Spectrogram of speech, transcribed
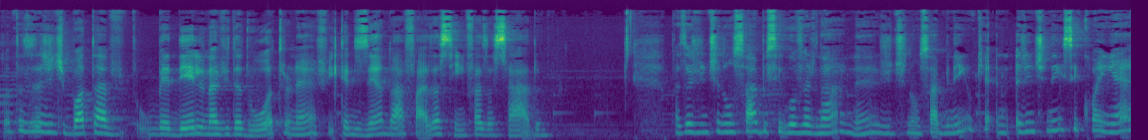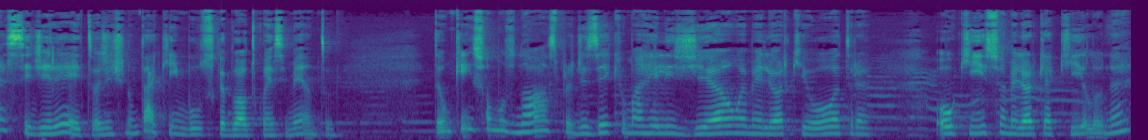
Quantas vezes a gente bota o bedelho na vida do outro, né? Fica dizendo, ah, faz assim, faz assado. Mas a gente não sabe se governar, né? A gente não sabe nem o que. A gente nem se conhece direito, a gente não está aqui em busca do autoconhecimento. Então, quem somos nós para dizer que uma religião é melhor que outra? Ou que isso é melhor que aquilo, né?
